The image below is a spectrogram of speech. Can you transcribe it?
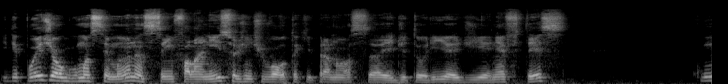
E depois de algumas semanas sem falar nisso, a gente volta aqui para nossa editoria de NFTs com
